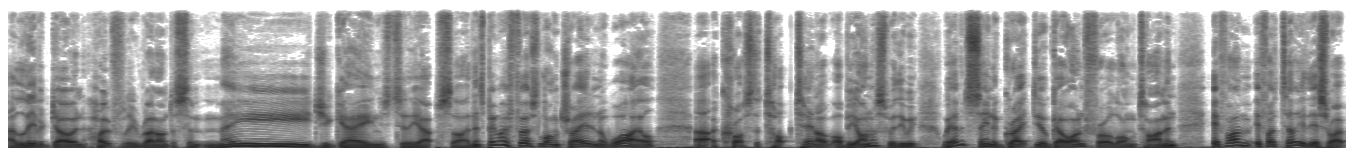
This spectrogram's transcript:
uh, leave it go and hopefully run onto some major gains to the upside. And it's been my first long trade in a while uh, across the top ten. I'll, I'll be honest with you, we, we haven't seen a great deal go on for a long time. And if I'm if I tell you this right.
